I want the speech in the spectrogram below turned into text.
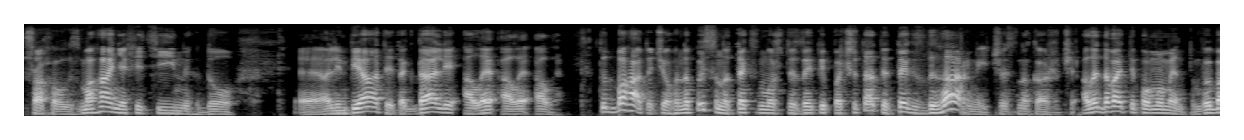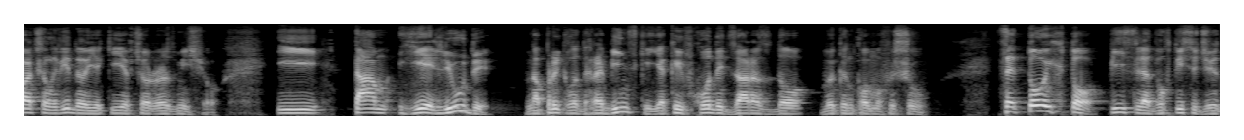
шахових змагань офіційних, до Олімпіад і так далі. Але, але, але. Тут багато чого написано. Текст можете зайти почитати. Текст гарний, чесно кажучи. Але давайте по моментам. Ви бачили відео, які я вчора розміщував. І там є люди, наприклад, Грабінський, який входить зараз до виконкому ФШУ. Це той, хто після 2000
